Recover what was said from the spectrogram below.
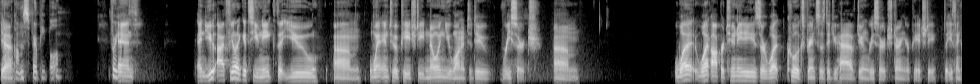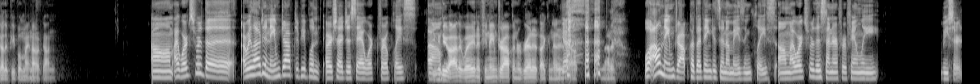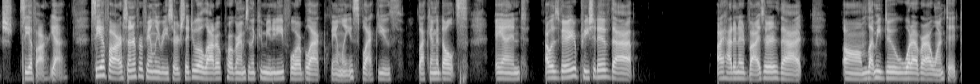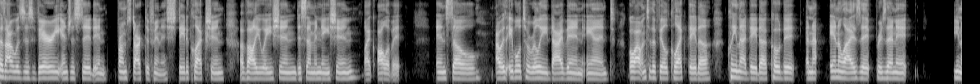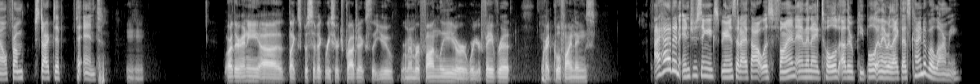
yeah outcomes for people for and youth. and you i feel like it's unique that you um, went into a phd knowing you wanted to do research um, what what opportunities or what cool experiences did you have doing research during your PhD that you think other people might not have gotten? Um, I worked for the. Are we allowed to name drop to people, or should I just say I worked for a place? Um, you can um do either way, and if you name drop and regret it, I can edit it out. Doesn't matter. Well, I'll name drop because I think it's an amazing place. Um, I worked for the Center for Family Research, CFR. Yeah, CFR, Center for Family Research, they do a lot of programs in the community for Black families, Black youth, Black young adults. And I was very appreciative that I had an advisor that um, let me do whatever I wanted because I was just very interested in from start to finish data collection, evaluation, dissemination, like all of it. And so I was able to really dive in and go out into the field, collect data, clean that data, code it, and analyze it, present it, you know, from start to, to end. Mm-hmm. Are there any uh, like specific research projects that you remember fondly, or were your favorite, or had cool findings? I had an interesting experience that I thought was fun, and then I told other people, and they were like, "That's kind of alarming."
